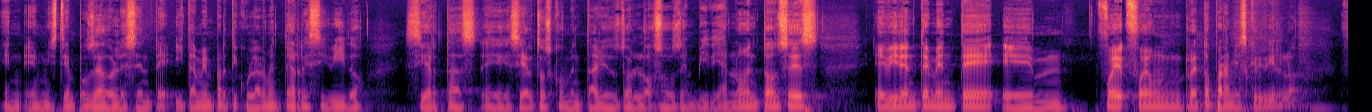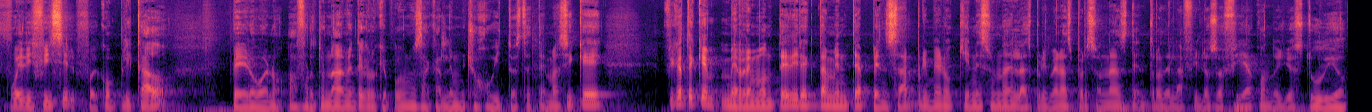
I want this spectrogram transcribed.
en, mis tiempos de adolescente y también particularmente he recibido ciertas, eh, ciertos comentarios dolosos de envidia, ¿no? Entonces, evidentemente... Eh, fue, un reto para mí escribirlo, fue difícil, fue complicado, pero bueno, afortunadamente creo que pudimos sacarle mucho juguito a este tema. Así que fíjate que me remonté directamente a pensar primero quién es una de las primeras personas dentro de la filosofía cuando yo estudio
